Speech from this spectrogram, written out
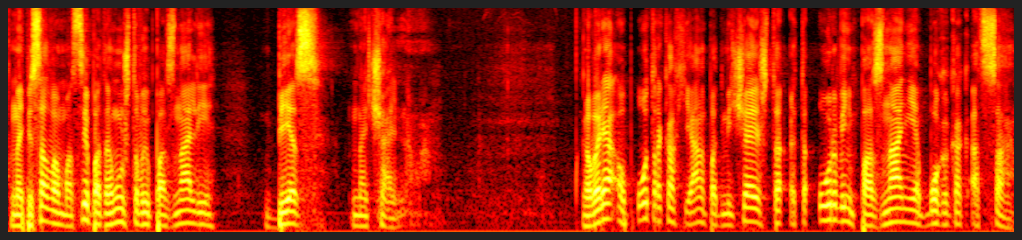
Написал вам отцы, потому что вы познали безначального. Говоря об отроках, Иоанн подмечает, что это уровень познания Бога как Отца.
